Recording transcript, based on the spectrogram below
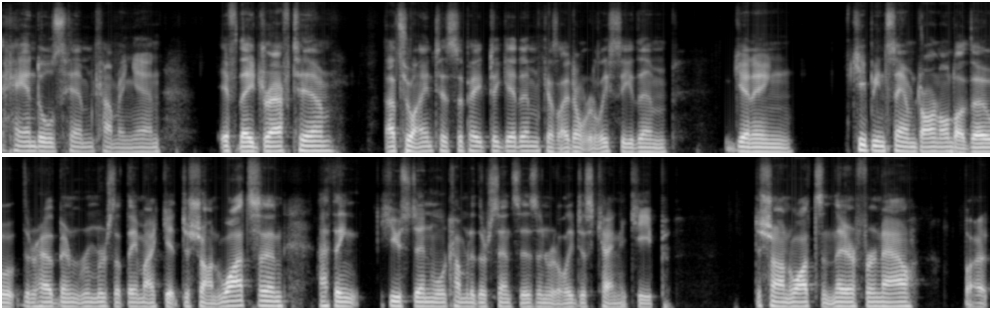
handles him coming in. If they draft him, that's who I anticipate to get him because I don't really see them getting keeping Sam Darnold, although there have been rumors that they might get Deshaun Watson. I think Houston will come to their senses and really just kind of keep Deshaun Watson there for now. But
